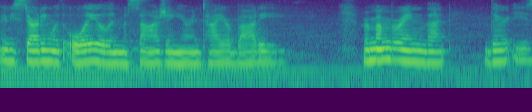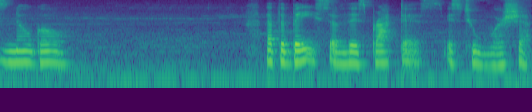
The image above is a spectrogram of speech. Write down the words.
Maybe starting with oil and massaging your entire body. Remembering that there is no goal. That the base of this practice is to worship.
